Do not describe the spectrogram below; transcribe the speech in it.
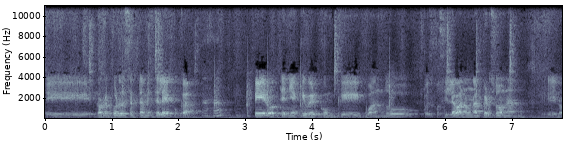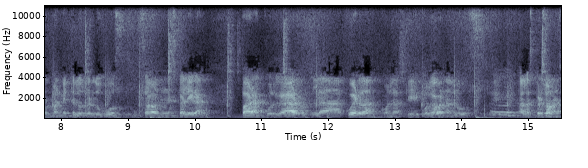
eh, no recuerdo exactamente la época, Ajá. pero tenía que ver con que cuando pues fusilaban a una persona, eh, normalmente los verdugos usaban una escalera para colgar la cuerda con las que colgaban a, los, eh, a las personas.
